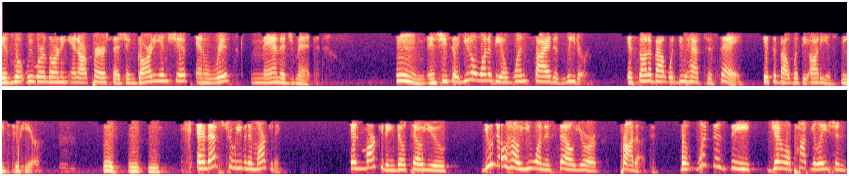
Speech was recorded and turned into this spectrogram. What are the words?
is what we were learning in our prayer session. Guardianship and risk management. Mm. And she said, you don't want to be a one-sided leader. It's not about what you have to say. It's about what the audience needs to hear. Mm. And that's true even in marketing. In marketing, they'll tell you, you know how you want to sell your product, but what does the general population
